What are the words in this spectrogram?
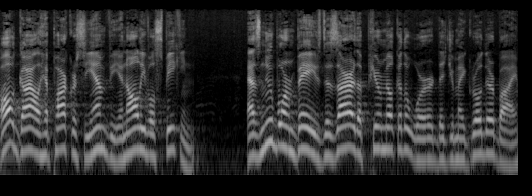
all guile, hypocrisy, envy, and all evil speaking, as newborn babes desire the pure milk of the word that you may grow thereby,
